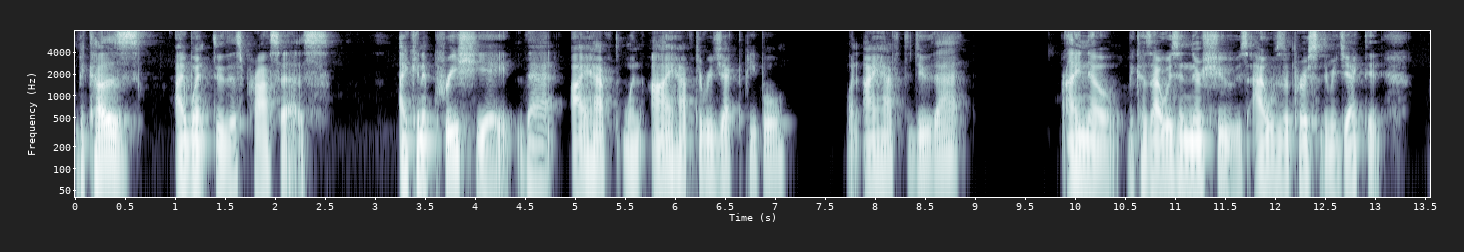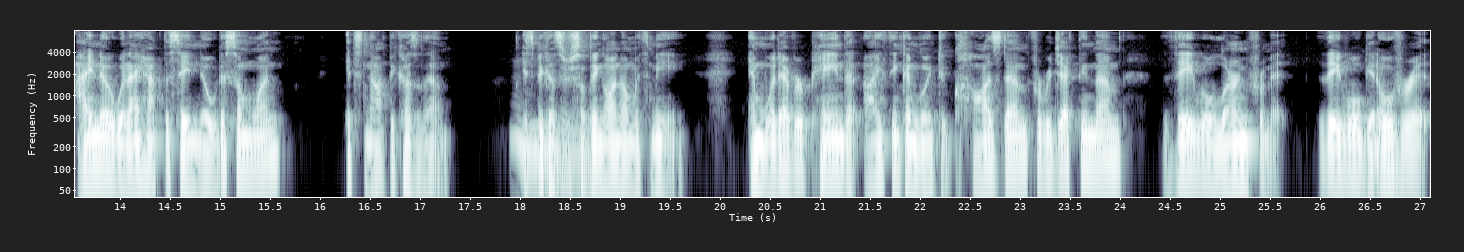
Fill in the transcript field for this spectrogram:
because I went through this process, I can appreciate that I have to, when I have to reject people, when I have to do that, I know because I was in their shoes, I was the person rejected. I know when I have to say no to someone, it's not because of them. Mm-hmm. It's because there's mm. something going on with me. And whatever pain that I think I'm going to cause them for rejecting them, they will learn from it. They will get mm-hmm. over it.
